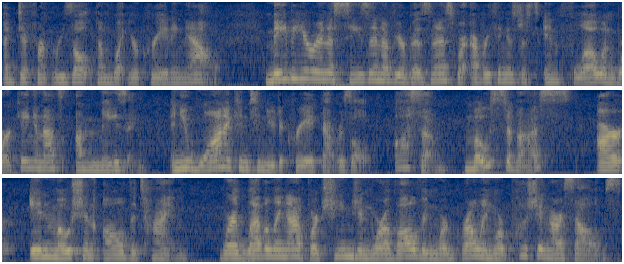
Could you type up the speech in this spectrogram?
a different result than what you're creating now. Maybe you're in a season of your business where everything is just in flow and working, and that's amazing. And you want to continue to create that result. Awesome. Most of us are in motion all the time. We're leveling up, we're changing, we're evolving, we're growing, we're pushing ourselves.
